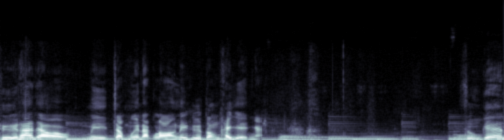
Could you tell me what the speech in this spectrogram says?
คือถ้าจะมีจับมือนักร้องนี่คือต้องขย่งอะ่ะ สูงเกิน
